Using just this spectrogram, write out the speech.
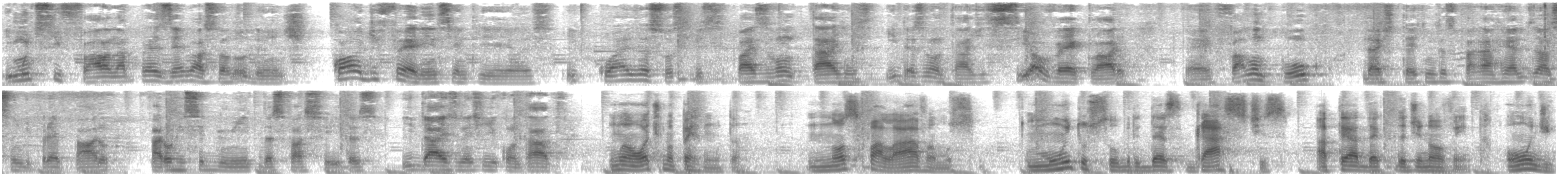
E muito se fala na preservação do dente. Qual a diferença entre elas e quais as suas principais vantagens e desvantagens, se houver, é claro. É, fala um pouco das técnicas para a realização de preparo para o recebimento das facetas e das lentes de contato. Uma ótima pergunta. Nós falávamos muito sobre desgastes até a década de 90, onde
